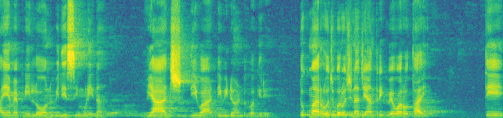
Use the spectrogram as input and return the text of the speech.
આઈએમએફની લોન, વિદેશી મૂડીના વ્યાજ, દીવા, ડિવિડન્ડ વગેરે. ટૂંકમાં રોજબરોજના જે આંતરિક વ્યવહારો થાય તે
